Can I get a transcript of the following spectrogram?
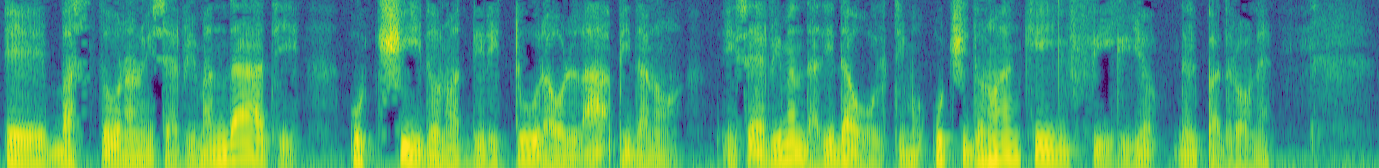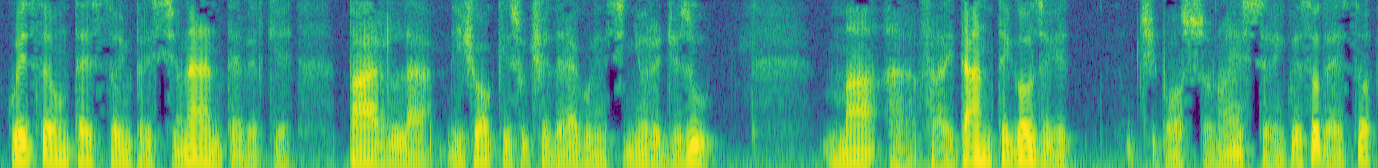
e bastonano i servi mandati, uccidono addirittura o lapidano i servi mandati, da ultimo uccidono anche il figlio del padrone. Questo è un testo impressionante perché parla di ciò che succederà con il Signore Gesù, ma eh, fra le tante cose che ci possono essere in questo testo,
